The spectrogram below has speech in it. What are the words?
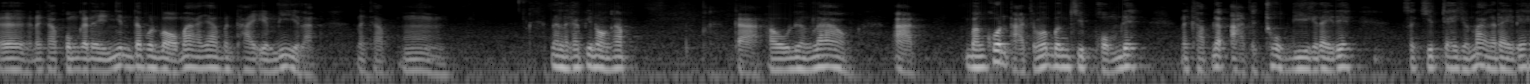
เออนะครับ ผมก็ได้ยินแต่บนเบามาย่างเป็นไทยเอ็มวีล่ะนะครับ อืมนั่นแหละครับพี่น้องครับกะเอาเรื่องเล่าอาจบางคนอาจจะมาเบิ่งคลิปผมเด้ นะครับ แล้วอาจจะโชคดีก็ได้เด้สะกิดใจกันมากก็ได้เด้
